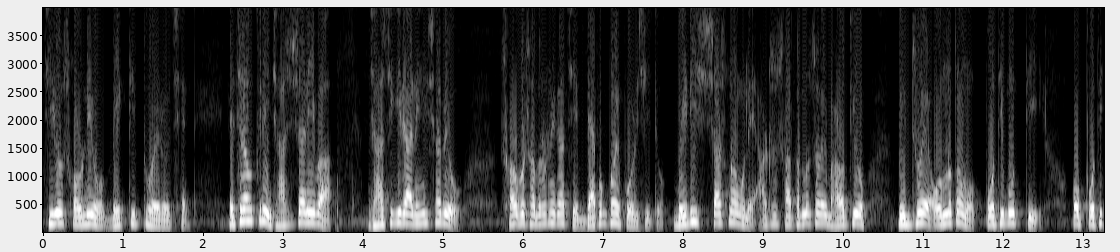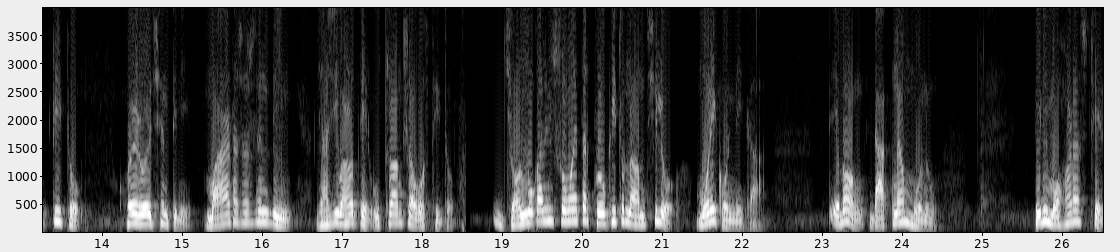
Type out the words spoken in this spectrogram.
চিরস্মরণীয় ব্যক্তিত্ব হয়ে রয়েছেন। এছাড়াও তিনি ঝাঁসি রানী বা ঝাঁসি কি রানী হিসাবেও সর্বসাধারণের কাছে ব্যাপকভাবে পরিচিত। ব্রিটিশ শাসনামলে আঠারোশো সাতান্ন সালের ভারতীয় বিদ্রোহের অন্যতম প্রতিমূর্তি ও প্রতিকৃত হয়ে রয়েছেন তিনি। মারাঠা শাসনের দিন ঝাঁসি ভারতের উত্তরাংশে অবস্থিত। জন্মকালীন সময়ে তার প্রকৃত নাম ছিল মণিকর্ণিকা এবং ডাকনাম মনু। তিনি মহারাষ্ট্রের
